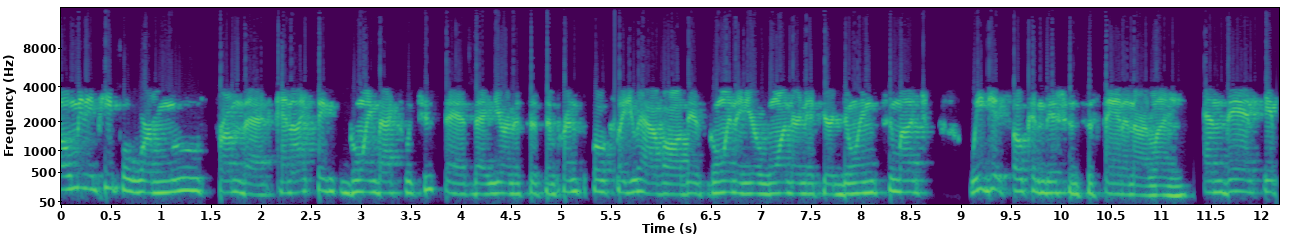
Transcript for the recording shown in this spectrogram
so many people were moved from that. And I think going back to what you said, that you're an assistant principal, but you have all this going and you're wondering if you're doing too much we get so conditioned to stand in our lane. And then if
